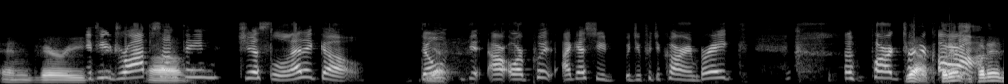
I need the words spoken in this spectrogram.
and very If you drop um, something, just let it go. Don't get or, or put. I guess you would you put your car in brake, park, turn Yeah, your put car it off. put it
